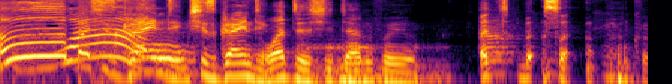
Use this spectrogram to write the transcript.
oh but she's grinding she's grinding what has she done for you but, but so, okay.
